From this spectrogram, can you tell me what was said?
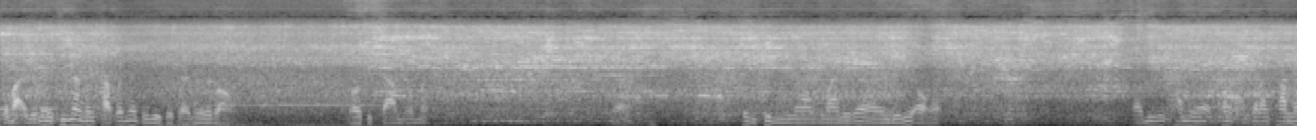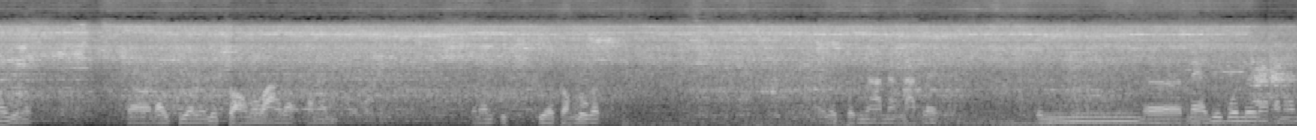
กระบะอยู่นี่ที่นั่งคนขับก็น่าจะอยู่แถวๆนี้หรือเปล่ารอติดตามชมนะขึ้นขึ้นงานประมาณนี้ก็อยังดูไม่ออกอะตอนนี้คันนี้ข้างหลังกำลังทำให้อยู่ครับก็ได้เกียร์ลูกสองมาวางแล้วตอนนั้นตอนนั้นติดเกียร์สองลูกครับรถผลงานหนักๆเลย เป็นเอ่อแนอยู่บนเลยนะคันนั้น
